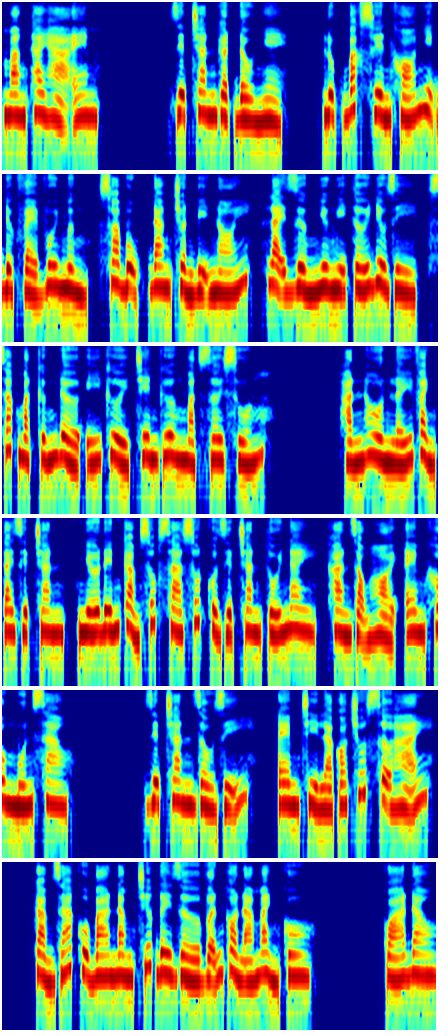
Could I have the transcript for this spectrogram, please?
mang thai hả em. Diệp Trăn gật đầu nhẹ. Lục Bắc Xuyên khó nhịn được vẻ vui mừng, xoa bụng, đang chuẩn bị nói, lại dường như nghĩ tới điều gì, sắc mặt cứng đờ ý cười trên gương mặt rơi xuống. Hắn hôn lấy vành tay Diệp Trăn, nhớ đến cảm xúc xa suốt của Diệp Trăn tối nay, khan giọng hỏi em không muốn sao. Diệp Trăn dầu dĩ, em chỉ là có chút sợ hãi. Cảm giác của ba năm trước đây giờ vẫn còn ám ảnh cô. Quá đau,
